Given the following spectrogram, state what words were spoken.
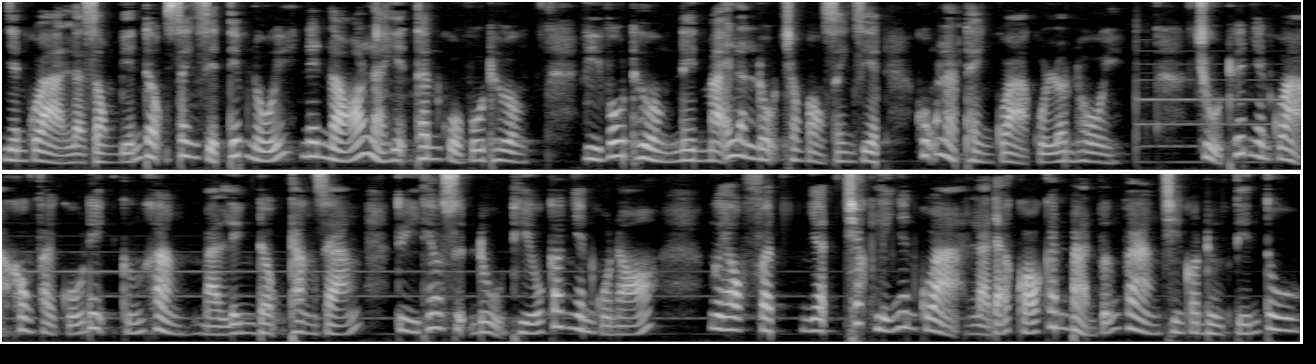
Nhân quả là dòng biến động sanh diệt tiếp nối nên nó là hiện thân của vô thường. Vì vô thường nên mãi lăn lộn trong vòng sanh diệt cũng là thành quả của luân hồi. Chủ thuyết nhân quả không phải cố định cứng khẳng mà linh động thăng dáng tùy theo sự đủ thiếu các nhân của nó. Người học Phật nhận chắc lý nhân quả là đã có căn bản vững vàng trên con đường tiến tu,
